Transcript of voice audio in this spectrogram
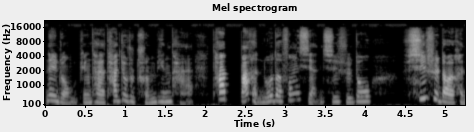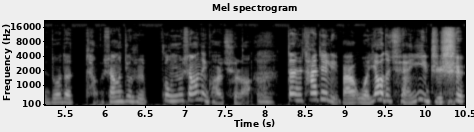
那种平台，它就是纯平台，它把很多的风险其实都稀释到很多的厂商，就是供应商那块儿去了。嗯但是它这里边儿我要的权益只是，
